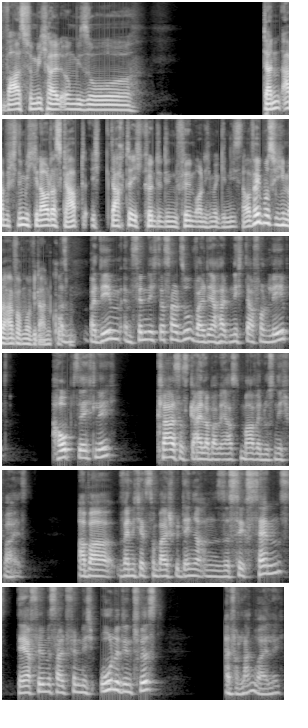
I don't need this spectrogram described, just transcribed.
war es für mich halt irgendwie so. Dann habe ich nämlich genau das gehabt. Ich dachte, ich könnte den Film auch nicht mehr genießen. Aber vielleicht muss ich ihn mir einfach mal wieder angucken. Also bei dem empfinde ich das halt so, weil der halt nicht davon lebt, hauptsächlich. Klar ist es geiler beim ersten Mal, wenn du es nicht weißt. Aber wenn ich jetzt zum Beispiel denke an The Sixth Sense, der Film ist halt, finde ich, ohne den Twist einfach langweilig.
